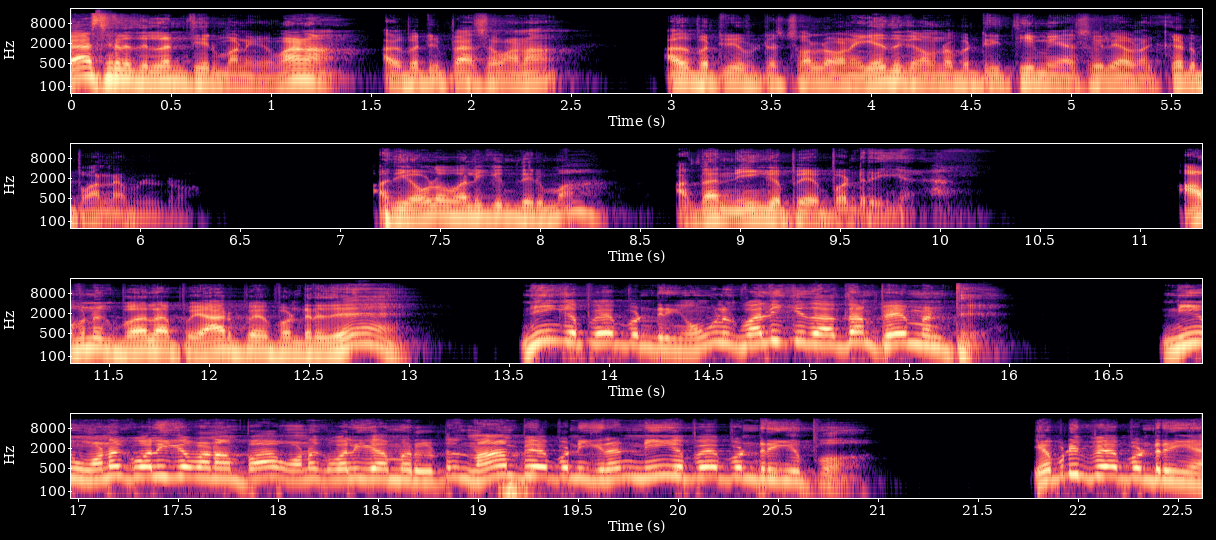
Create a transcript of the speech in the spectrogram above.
பேசுறது இல்லைன்னு தீர்மானிக்க வேணாம். அதை பற்றி பேச வேணாம். அதை பற்றி இவர்கிட்ட சொல்ல வேணாம். எதுக்கு அவனை பற்றி தீமையாக சொல்லி அவனை கெடுப்பான் அப்படின்றோம். அது எவ்வளோ வலிக்கும் தெரியுமா? அதான் நீங்கள் பே பண்ணுறீங்க அவனுக்கு பதிலாக இப்போ யார் பே பண்ணுறது நீங்கள் பே பண்ணுறீங்க உங்களுக்கு வலிக்குது அதுதான் பேமெண்ட்டு நீ உனக்கு வலிக்க வேணாம்ப்பா. உனக்கு வலிக்காமல் இருக்கட்டும். நான் பே பண்ணிக்கிறேன் நீங்கள் பே பண்ணுறீங்க இப்போது எப்படி பே பண்ணுறீங்க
